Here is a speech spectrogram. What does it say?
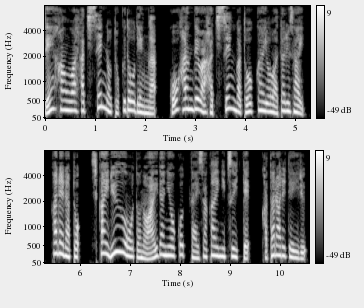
前半は八千の特道伝が、後半では八千が東海を渡る際、彼らと司会竜王との間に起こったいさかいについて語られている。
